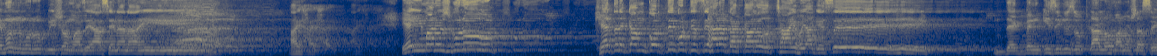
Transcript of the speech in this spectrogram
এমন মুরব্বী সমাজে আসে না নাই? আয়, হায় হায়। এই মানুষগুলো ক্ষেতের কাম করতে করতে চেহারাটা কালো ছাই হইয়া গেছে। দেখবেন কিছু কিছু কালো মানুষ আছে।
